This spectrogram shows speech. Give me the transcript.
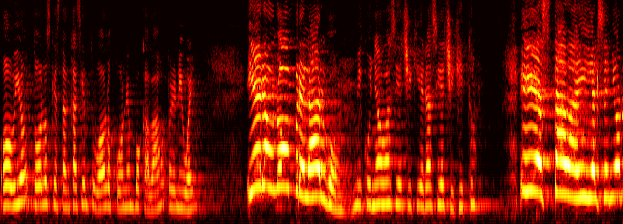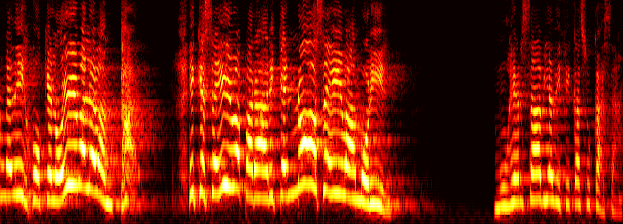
obvio, todos los que están casi entubados lo ponen boca abajo, pero anyway. Y era un hombre largo, mi cuñado hacía chiquito, de chiquito. Y estaba ahí, el Señor me dijo que lo iba a levantar y que se iba a parar y que no se iba a morir. Mujer sabia edifica su casa.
